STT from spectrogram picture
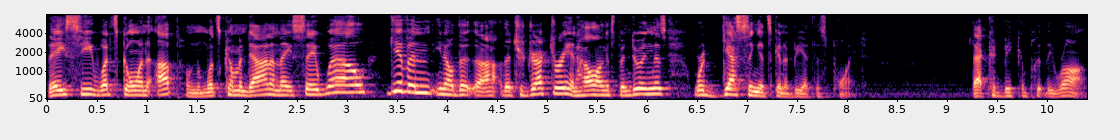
They see what's going up and what's coming down, and they say, well, given you know, the, uh, the trajectory and how long it's been doing this, we're guessing it's going to be at this point. That could be completely wrong.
